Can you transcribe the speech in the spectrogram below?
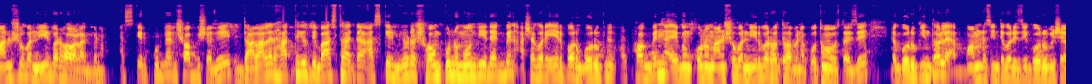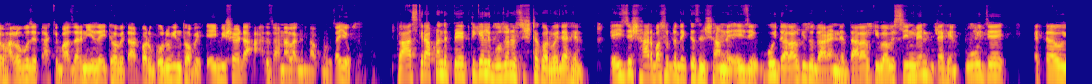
মানুষের উপর নির্ভর হওয়া লাগবে না। আজকের খুঁটিনারি সব বিষয় যে দালালের হাত থেকে যদি বাঁচতে হয় তাহলে আজকের ভিডিওটা সম্পূর্ণ মন দিয়ে দেখবেন। আশা করি এরপর গরু কিনে ঠকবেন না এবং কোনো মানুষের উপর নির্ভর হতে হবে না প্রথম অবস্থায় যে একটা গরু কিনতে হলে আমরা চিন্তা করি যে গরুর বিষয়ে ভালো বুঝে তাকে বাজারে নিয়ে যাইতে হবে, তারপর গরু কিনতে হবে। এই বিষয়টা আর জানা লাগবে না আপনার। যাই হোক। তো আজকে আপনাদের প্র্যাকটিক্যালি বোঝানোর চেষ্টা করব। দেখেন, এই যে সার বাছুরটা দেখতেছেন সামনে, এই যে ওই দালাল কিন্তু দাঁড়ান না দালাল কীভাবে চিনবেন? দেখেন, ওই যে একটা ওই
